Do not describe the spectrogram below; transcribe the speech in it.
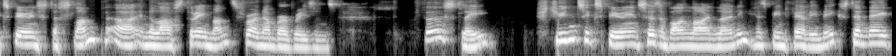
experienced a slump uh, in the last three months for a number of reasons. Firstly, Students' experiences of online learning has been fairly mixed and they're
